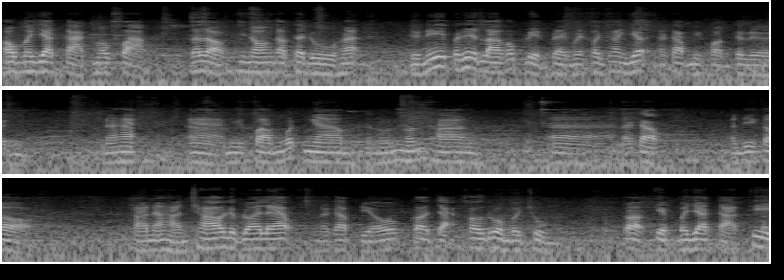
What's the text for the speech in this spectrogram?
เอาบรรยากาศมาฝากตลอดพี่น้องครับถ้าดูฮะเดี๋ยวนี้ประเทศลาวก็เปลี่ยนแปลงไปค่อนข้างเยอะนะครับ มีความเจริญนะฮะอ่ามีความงดงามถนนหนทางอ่านะครับ อันนี้ก็ทานอาหารเช้าเรียบร้อยแล้วนะครับ เดี๋ยวก็จะเข้าร่วมประชุม ก็เก็บบรรยากาศที่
